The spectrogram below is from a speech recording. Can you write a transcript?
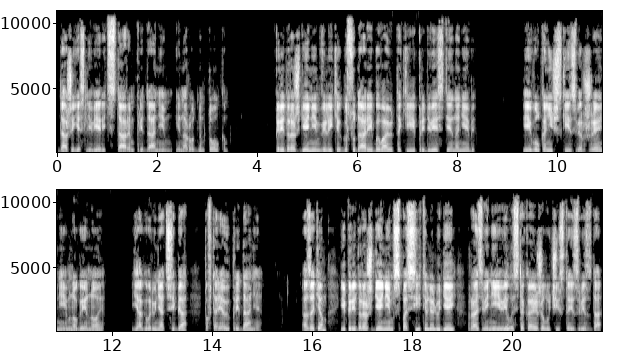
даже если верить старым преданиям и народным толкам. Перед рождением великих государей бывают такие предвестия на небе. И вулканические извержения, и многое иное. Я говорю не от себя, повторяю предания. А затем и перед рождением Спасителя людей разве не явилась такая же лучистая звезда?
